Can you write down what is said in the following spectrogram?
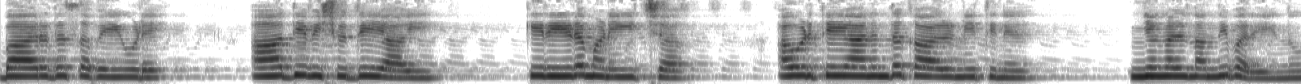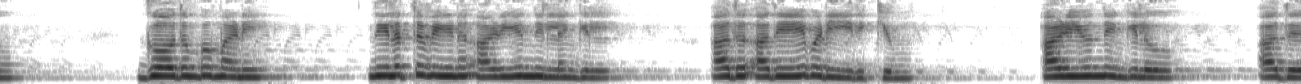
ഭാരതസഭയുടെ ആദ്യ വിശുദ്ധയായി കിരീടമണിയിച്ച അവിടുത്തെ ആനന്ദകാരുണ്യത്തിന് ഞങ്ങൾ നന്ദി പറയുന്നു. ഗോതമ്പ് മണി നിലത്ത് വീണ് അഴിയുന്നില്ലെങ്കിൽ അത് അതേപടിയിരിക്കും. അഴിയുന്നെങ്കിലോ അത്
